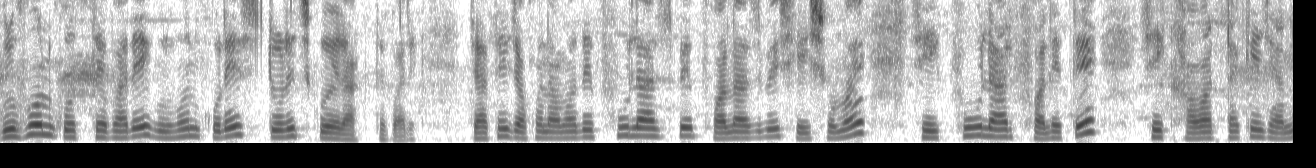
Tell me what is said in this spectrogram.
গ্রহণ করতে পারে, গ্রহণ করে স্টোরেজ করে রাখতে পারে। যাতে যখন আমাদের ফুল আসবে, ফল আসবে, সেই সময় সেই ফুল আর ফলেতে সেই খাবারটাকে যেন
